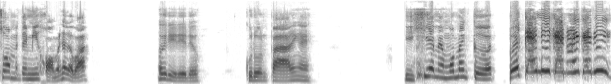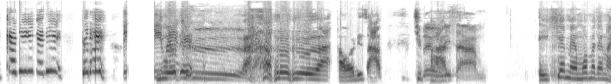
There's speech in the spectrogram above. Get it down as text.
ส้วมมันจะมีของไม่ใช่เหรอวะเอ้ยเดี๋ยวเดี๋ยวเดี๋ยวกูโดนปลาได้ไง อีเฮียแม่มดไม่งเกิดเฮ้ยแกนี่แกนี่แกนี่แกนี่แกนี่แกนี่ ตีอยู่แม่งเด็กอือเอาอันที่สามชิบเรื่องหายที่สาม ไอ้เคี้ยแมมมดมาจากไหน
